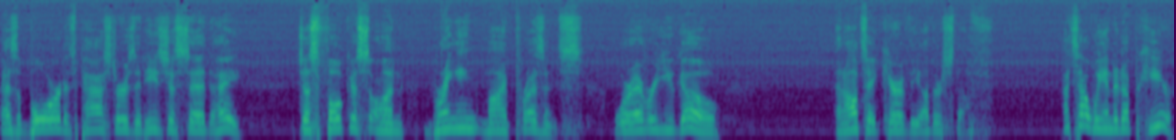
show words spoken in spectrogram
as a board, as pastors, that He's just said, hey, just focus on bringing my presence wherever you go, and I'll take care of the other stuff. That's how we ended up here.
